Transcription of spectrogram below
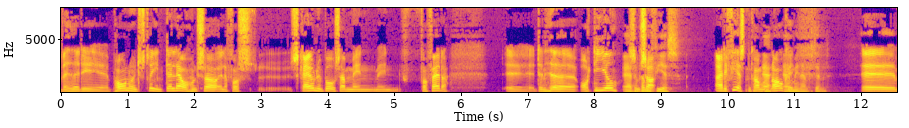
hvad hedder det, pornoindustrien. Der laver hun så, eller får s- skrevet en bog sammen med en, med en forfatter, øh, den hedder Ordeal. Ja, som så, i 80. Er det 80, den kommer? Ja, Nå, okay. jeg mener bestemt. Øh,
